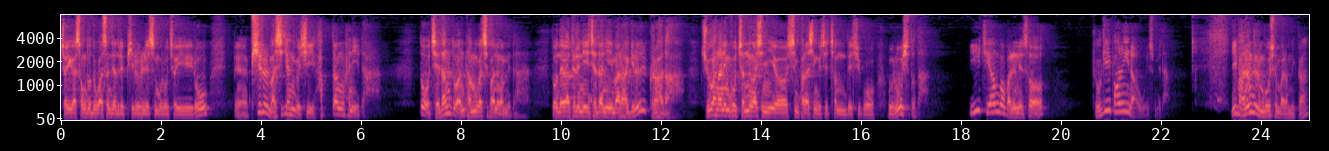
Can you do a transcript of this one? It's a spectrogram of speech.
저희가 성도들과 선자들의 피를 흘렸으므로 저희로 피를 마시게 한 것이 합당하니이다. 또 재단 또한 다음과 같이 반응합니다. 또 내가 들으니 재단이 말하기를 그러하다. 주 하나님 곧 전능하신 이여 심판하신 것이 참되시고 의로우시도다. 이 재앙과 관련해서 두 개의 반응이 나오고 있습니다. 이 반응들은 무엇을 말합니까?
